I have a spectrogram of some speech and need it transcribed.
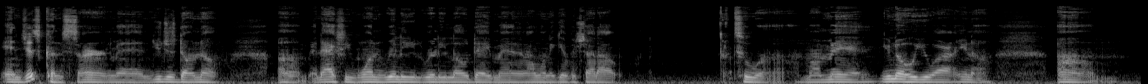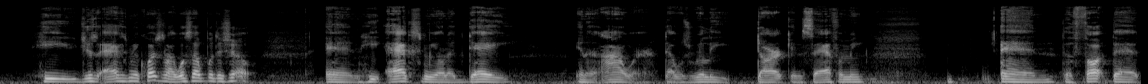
and just concern, man. You just don't know. Um, and actually, one really really low day, man, and I want to give a shout out to uh, my man. You know who you are, you know. Um, he just asked me a question like, "What's up with the show?" And he asked me on a day in an hour that was really dark and sad for me. And the thought that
